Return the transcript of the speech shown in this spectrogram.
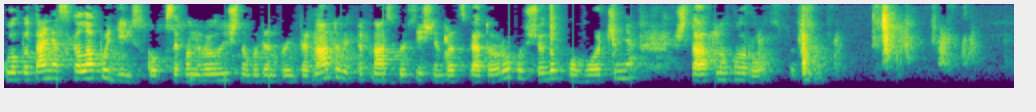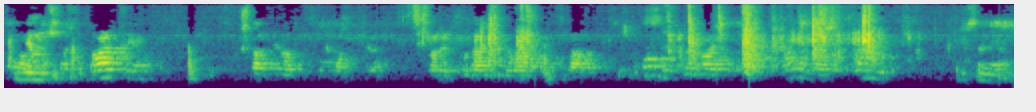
клопотання Скала Подільського психоневрологічного будинку інтернату від 15 січня 2025 року щодо погодження штатного розпису. Аналогічна ситуація. Штатний е, перед подачі до вас Зрозуміло.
